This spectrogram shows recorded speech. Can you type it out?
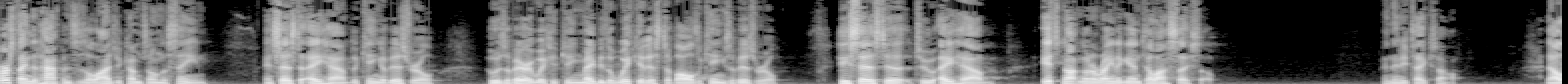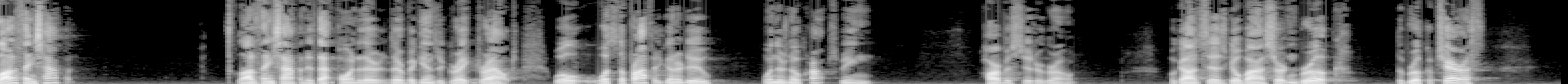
First thing that happens is Elijah comes on the scene and says to Ahab, the king of Israel, who is a very wicked king, maybe the wickedest of all the kings of Israel. He says to, to Ahab, it's not going to rain again till I say so. And then he takes off. Now a lot of things happen. A lot of things happen. At that point, there, there begins a great drought. Well, what's the prophet going to do when there's no crops being harvested or grown? Well, God says, go by a certain brook the brook of Cherith,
